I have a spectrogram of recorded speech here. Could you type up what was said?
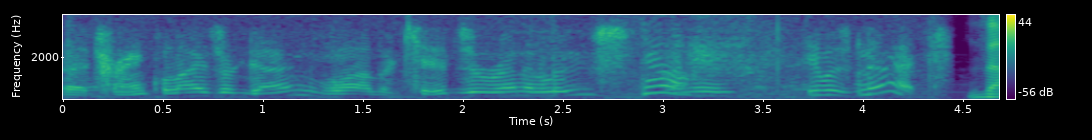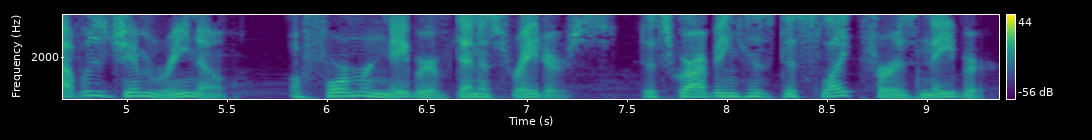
a tranquilizer gun while the kids are running loose? No. I mean, he was nuts. That was Jim Reno, a former neighbor of Dennis Rader's, describing his dislike for his neighbor,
